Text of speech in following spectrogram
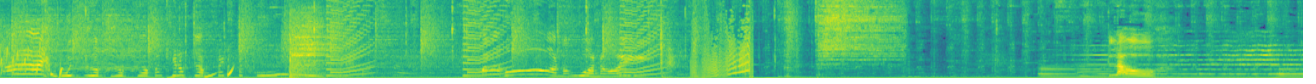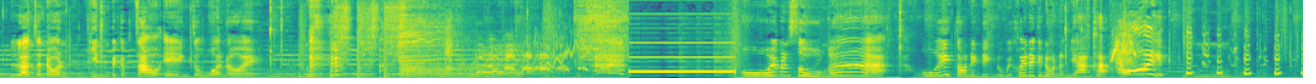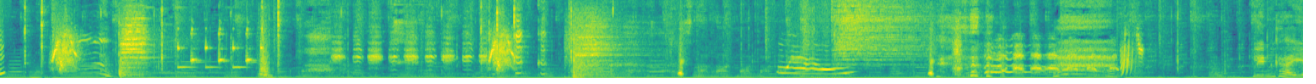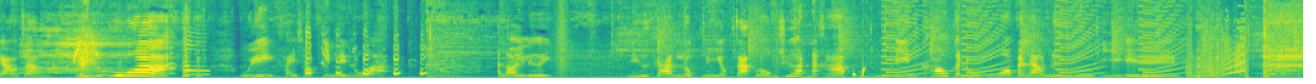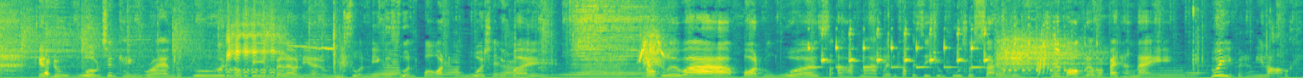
อ้ายอุ้ยเกือบเกือบเกือบเมื่อกี้เราเกือบไปโอ้โหมาโหน้อง วัวน้อย เรา เราจะโดนกินไปกับเจ้าเองเจ้าวัวน้อย โอ้ยมันสูงอะ โอ้ยตอนเด็กๆ หนูไม่ค่อยได้กระโดดหนังยางค่ะ โอ้ย วัว อุ้ยใครชอบกินลิ้นวัว อร่อยเลย นี่คือการหลบหนีออกจากโรงเชือดนะครับอืมปีนเข้ากระดูกวัวไปแล้วหนึ่ง EA กระดูกวัวมันช่างแข็งแรงเหลือเกินเราปีนไปแล้วเนี่ยอุ๊ยส่วนนี้คือส่วนปอดของวัวใช่หรือไม่ บอกเลยว่าปอดของวัวสะอาดมากเลยนะครับเป็นสีชมพูสดใสช่วยบอกด้วยว่าไปทางไหนอุ้ยไปทางนี้เหรอโอเค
